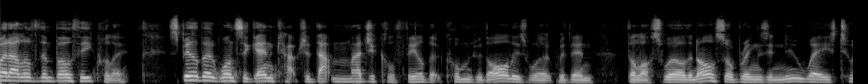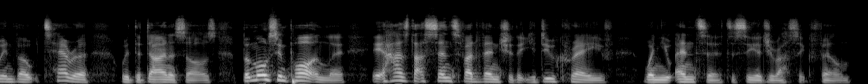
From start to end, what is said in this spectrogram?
but I love them both equally. Spielberg once again captured that magical feel that comes with all his work within The Lost World and also brings in new ways to invoke terror with the dinosaurs. But most importantly, it has that sense of adventure that you do crave when you enter to see a Jurassic film.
